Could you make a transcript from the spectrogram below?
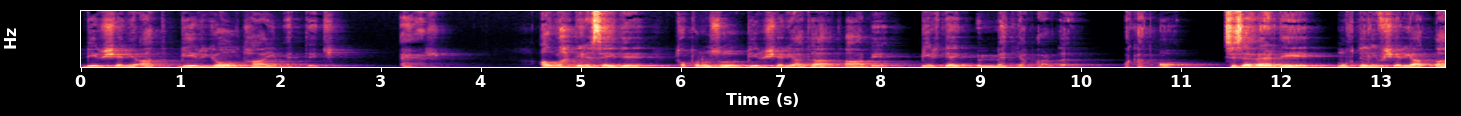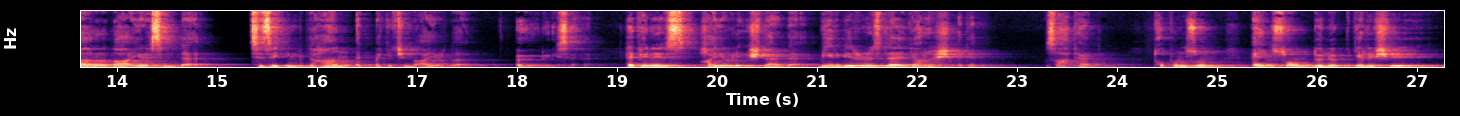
bir şeriat, bir yol tayin ettik. Eğer Allah dileseydi topunuzu bir şeriata tabi, bir tek ümmet yapardı. Fakat O size verdiği muhtelif şeriatlar dairesinde sizi imtihan etmek için ayırdı. Öyleyse hepiniz hayırlı işlerde birbirinizle yarış edin. Zaten topunuzun en son dönüp gelişi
